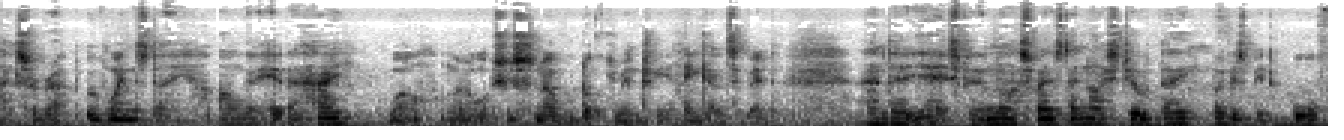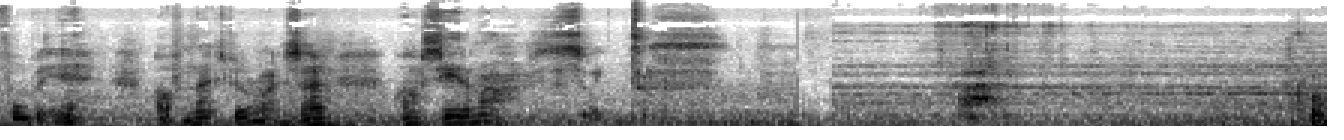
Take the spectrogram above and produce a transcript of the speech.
That's a wrap of Wednesday. I'm gonna hit the hay. Well, I'm gonna watch the snowball documentary and then go to bed. And uh, yeah, it's been a nice Wednesday, nice chilled day. Weather's been awful, but yeah, apart from that, it's been alright. So I'll see you tomorrow. Sweet. Wow. Cool.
